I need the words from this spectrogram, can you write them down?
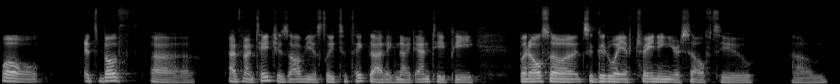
well, it's both uh, advantageous, obviously, to take that ignite and TP, but also it's a good way of training yourself to um,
